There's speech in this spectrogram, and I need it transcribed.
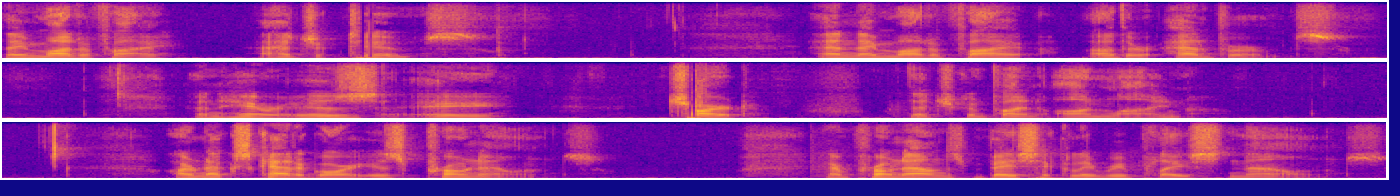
They modify adjectives. And they modify other adverbs. And here is a chart that you can find online. Our next category is pronouns. And pronouns basically replace nouns.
